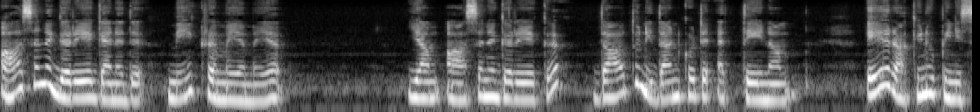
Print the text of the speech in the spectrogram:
ආසන ගරය ගැනද මේ ක්‍රමයමය. යම් ආසනගරයක ධාතු නිදන් කොට ඇත්තේ නම් එය රකින්නු පිණිස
